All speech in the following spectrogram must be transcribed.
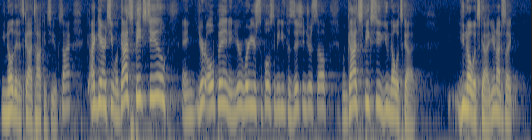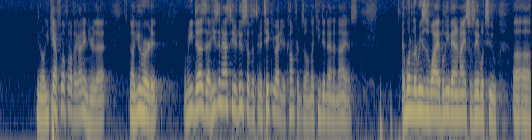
you know that it's God talking to you. Because I, I guarantee you, when God speaks to you and you're open and you're where you're supposed to be, you've positioned yourself, when God speaks to you, you know it's God. You know it's God. You're not just like, you know, you can't fluff it up like, I didn't hear that. No, you heard it. And when he does that, he's going to ask you to do stuff that's going to take you out of your comfort zone, like he did Ananias. And one of the reasons why I believe Ananias was able to uh, uh,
